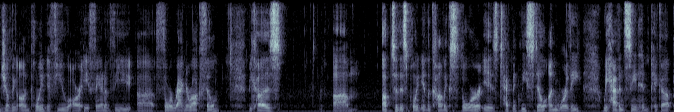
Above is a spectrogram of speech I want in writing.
jumping on point if you are a fan of the uh, Thor Ragnarok film, because um, up to this point in the comics, Thor is technically still unworthy. We haven't seen him pick up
